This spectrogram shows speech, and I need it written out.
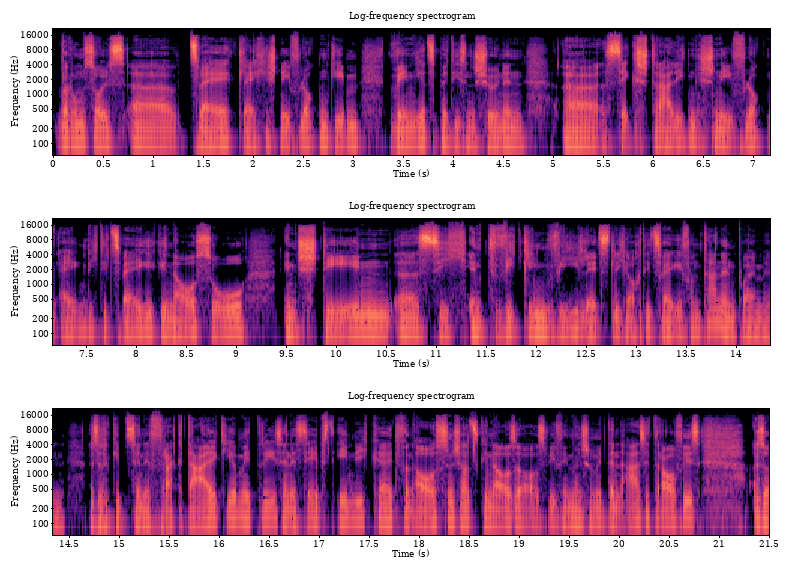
Warum soll es äh, zwei gleiche Schneeflocken geben, wenn jetzt bei diesen schönen äh, sechsstrahligen Schneeflocken eigentlich die Zweige genauso entstehen, äh, sich entwickeln wie letztlich auch die Zweige von Tannenbäumen? Also da gibt es eine Fraktalgeometrie, seine Selbstähnlichkeit. Von außen schaut es genauso aus, wie wenn man schon mit der Nase drauf ist. Also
